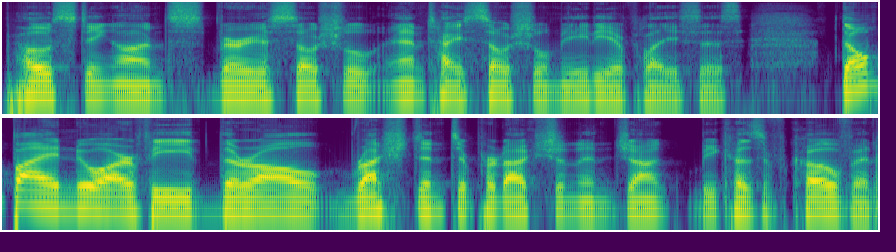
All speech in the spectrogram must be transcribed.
posting on various social anti-social media places. Don't buy a new RV. They're all rushed into production and junk because of COVID.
